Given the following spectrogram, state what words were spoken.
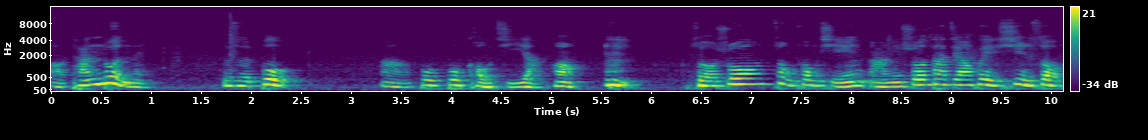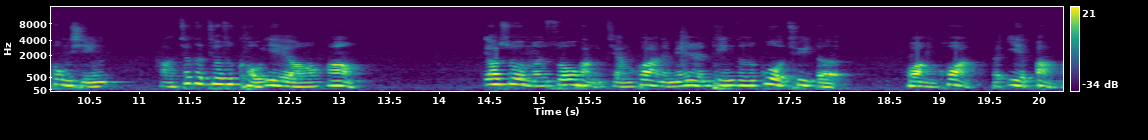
啊，谈论呢，就是不，啊，不不口急呀，哈。所说众奉行啊，你说大家会信受奉行啊，这个就是口业哦，哈。要是我们说谎讲话呢，没人听，这是过去的谎话的业报，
